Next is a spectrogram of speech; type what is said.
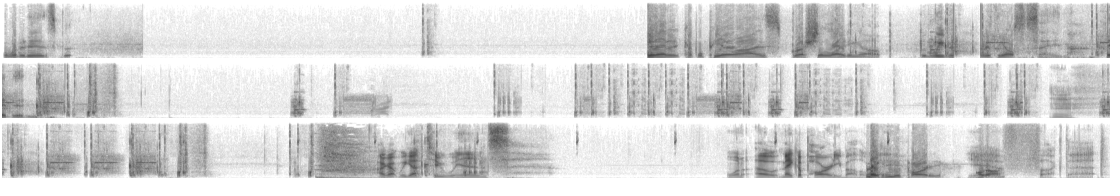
what it is, but they added a couple POIs, brushed the lighting up, but leave everything else the same. They didn't. Hmm. I got we got two wins. One oh, make a party by the way. Make way. a new party. yeah, hold on. fuck that.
